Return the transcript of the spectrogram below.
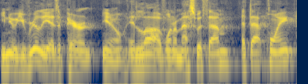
you know, you really, as a parent, you know, in love, want to mess with them at that point.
